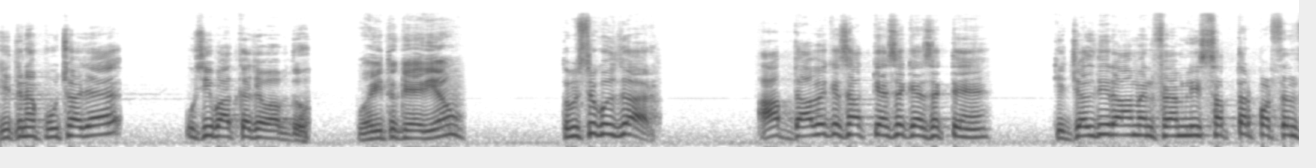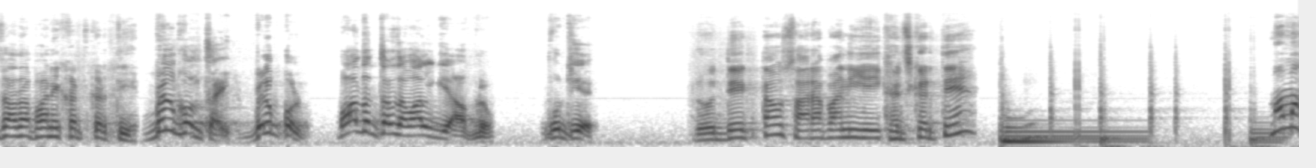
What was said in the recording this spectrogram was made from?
जितना पूछा जाए उसी बात का जवाब दो। वही तो कह दिया हूँ। तो मिस्टर गुलजार आप दावे के साथ कैसे कह सकते हैं कि जल्दी राम एंड फैमिली सत्तर परसेंट ज़्यादा पानी खर्च करती है? बिल्कुल सही बिल्कुल। बहुत अच्छा सवाल किया आप लोग पूछिए। रोज देखता हूँ सारा पानी यही खर्च करते हैं। मामा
